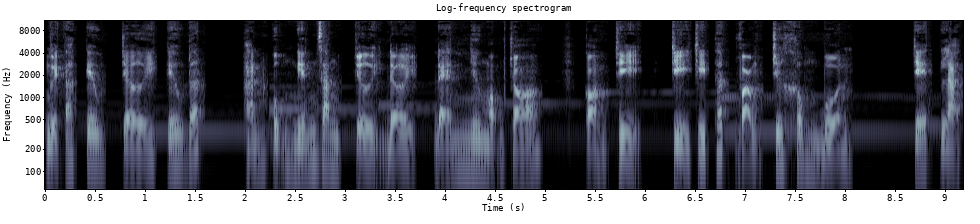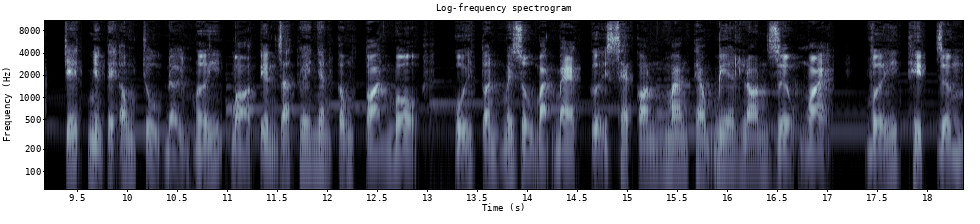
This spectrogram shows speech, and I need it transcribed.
Người ta kêu trời kêu đất, hắn cũng nghiến răng chửi đời đen như mõng chó. Còn chị, chị chỉ thất vọng chứ không buồn. Chết là chết những cái ông chủ đời mới bỏ tiền ra thuê nhân công toàn bộ, cuối tuần mới rủ bạn bè cưỡi xe con mang theo bia lon rượu ngoại với thịt rừng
